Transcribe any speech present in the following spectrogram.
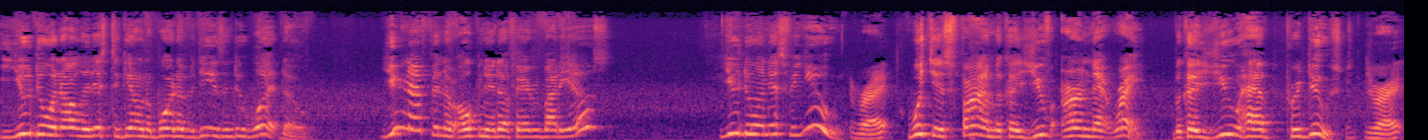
you doing all of this to get on the board of Adidas and do what though? You're not finna open it up for everybody else. You doing this for you, Right. which is fine because you've earned that right because you have produced. Right.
